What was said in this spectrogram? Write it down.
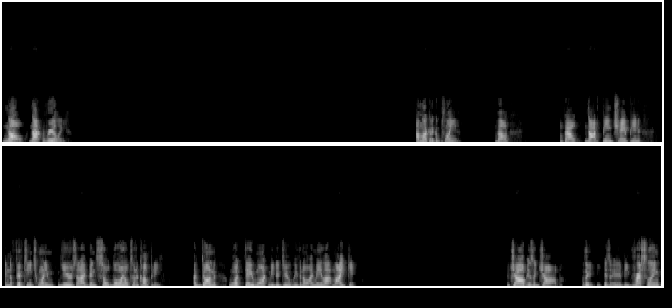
No, not really. I'm not going to complain about about not being champion in the 15 20 years that I've been so loyal to the company. I've done what they want me to do even though I may not like it. A job is a job. Whether it be wrestling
